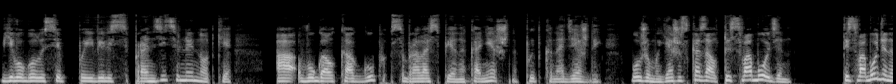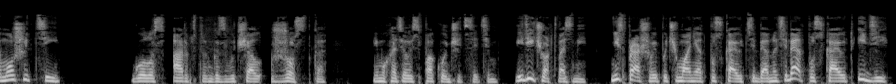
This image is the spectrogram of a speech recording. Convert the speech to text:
В его голосе появились пронзительные нотки, а в уголках губ собралась пена. Конечно, пытка надеждой. Боже мой, я же сказал, ты свободен. Ты свободен и можешь идти. Голос Армстронга звучал жестко. Ему хотелось покончить с этим. «Иди, черт возьми! Не спрашивай, почему они отпускают тебя, но тебя отпускают. Иди!»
